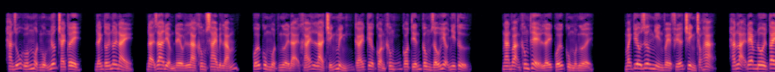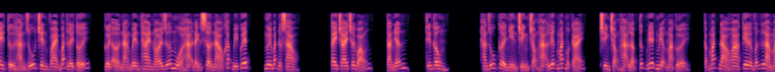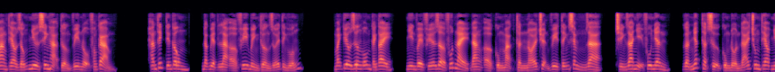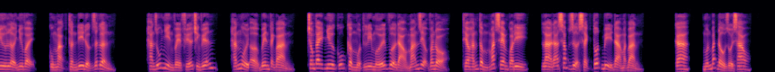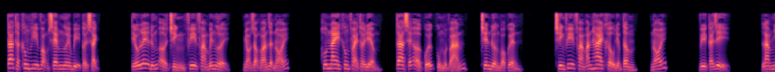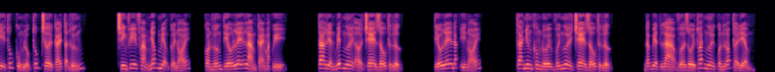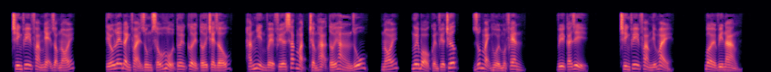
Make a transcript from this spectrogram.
Hàn Dũ uống một ngụm nước trái cây, đánh tới nơi này, đại gia điểm đều là không sai biệt lắm, cuối cùng một người đại khái là chính mình cái kia còn không có tiến công dấu hiệu nhi tử. Ngàn vạn không thể lấy cuối cùng một người. Mạnh tiêu dương nhìn về phía trình trọng hạ, hắn lại đem đôi tay từ hàn rũ trên vai bắt lấy tới, cười ở nàng bên thai nói giữa mùa hạ đánh sờ nào khắc bí quyết, ngươi bắt được sao? Tay trái chơi bóng, tàn nhẫn, thiên công. Hàn Dũ cười nhìn Trình Trọng Hạ liếc mắt một cái, Trình Trọng Hạ lập tức nết miệng mà cười, cặp mắt đào hoa kia vẫn là mang theo giống như sinh hạ tưởng vi nộ phóng cảm. Hắn thích tiến công, đặc biệt là ở phi bình thường dưới tình huống. Mạnh tiêu dương ôm cánh tay, nhìn về phía giờ phút này đang ở cùng mạc thần nói chuyện vi tĩnh xem ra, trình gia nhị phu nhân, gần nhất thật sự cùng đồn đãi chung theo như lời như vậy, cùng mạc thần đi được rất gần. Hàn Dũ nhìn về phía trình viễn, hắn ngồi ở bên cạnh bàn, trong tay như cũ cầm một ly mới vừa đảo mãn rượu vang đỏ, theo hắn tầm mắt xem qua đi, là đã sắp rửa sạch tốt bị đả mặt bàn. Ca, muốn bắt đầu rồi sao? Ta thật không hy vọng xem ngươi bị cởi sạch. Tiếu lễ đứng ở trình phi phàm bên người, nhỏ giọng oán giận nói. Hôm nay không phải thời điểm, ta sẽ ở cuối cùng một ván, trên đường bỏ quyền. Trình phi phàm ăn hai khẩu điểm tâm, nói. Vì cái gì? Làm nhị thúc cùng lục thúc chơi cái tận hứng. Trình phi phàm nhấp miệng cười nói, còn hướng tiếu lễ làm cái mặt quỷ. Ta liền biết ngươi ở che giấu thực lực. Tiếu lễ đắc ý nói. Ta nhưng không đối với ngươi che giấu thực lực. Đặc biệt là vừa rồi thoát ngươi quần lót thời điểm. Trình phi phàm nhẹ giọng nói. Tiếu lễ đành phải dùng xấu hổ tươi cười tới che giấu. Hắn nhìn về phía sắc mặt trầm hạ tới hàng rũ, nói, ngươi bỏ quyền phía trước, giúp mạnh hồi một phen. Vì cái gì? Trình phi phàm nhíu mày. Bởi vì nàng.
